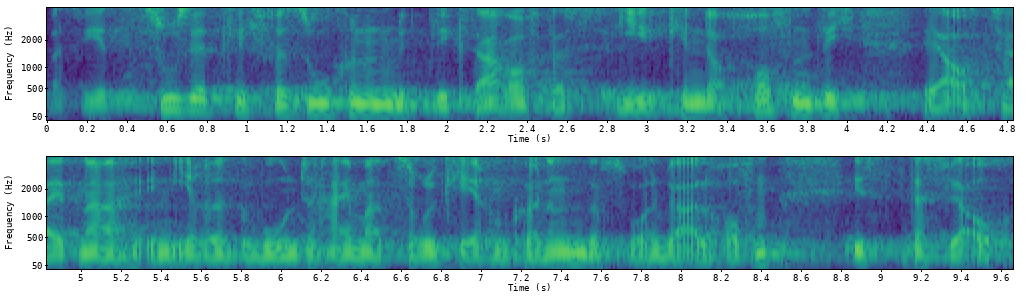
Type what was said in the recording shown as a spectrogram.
Was wir jetzt zusätzlich versuchen, mit Blick darauf, dass die Kinder hoffentlich ja auch zeitnah in ihre gewohnte Heimat zurückkehren können, das wollen wir alle hoffen, ist, dass wir auch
